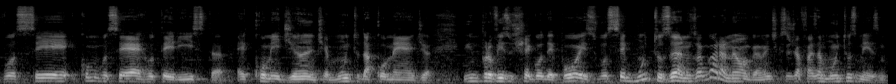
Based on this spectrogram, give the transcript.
você, como você é roteirista, é comediante, é muito da comédia, o improviso chegou depois, você muitos anos, agora não, obviamente, que você já faz há muitos mesmo,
